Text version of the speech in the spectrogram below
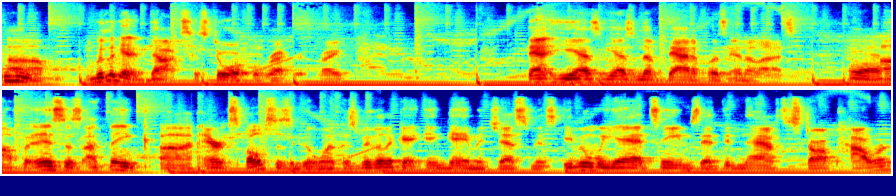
Mhm. Um, we look at Doc's historical record, right? That he has he has enough data for us to analyze. Yeah. Uh, for instance, I think uh, Erik Spoelstra is a good one because we look at in-game adjustments. Even when we had teams that didn't have to star power,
